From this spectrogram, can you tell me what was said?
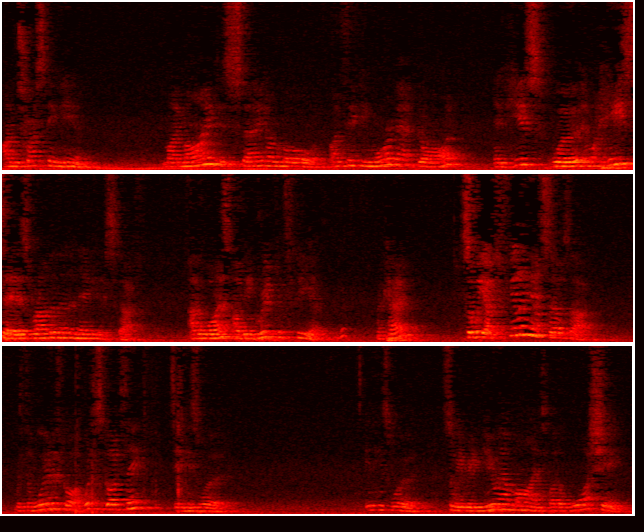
I'm trusting Him. My mind is stayed on the Lord. I'm thinking more about God and His Word and what He says rather than the negative stuff. Otherwise, I'll be gripped with fear. Okay? So we are filling ourselves up with the Word of God. What does God think? It's in His Word. It's in His Word. So we renew our minds by the washing.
